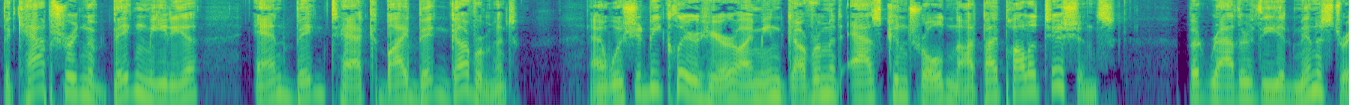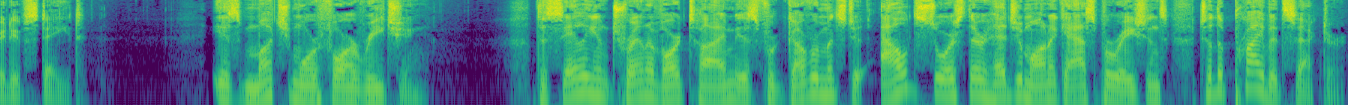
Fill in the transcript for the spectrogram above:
the capturing of big media and big tech by big government, and we should be clear here, I mean government as controlled not by politicians, but rather the administrative state, is much more far reaching. The salient trend of our time is for governments to outsource their hegemonic aspirations to the private sector,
